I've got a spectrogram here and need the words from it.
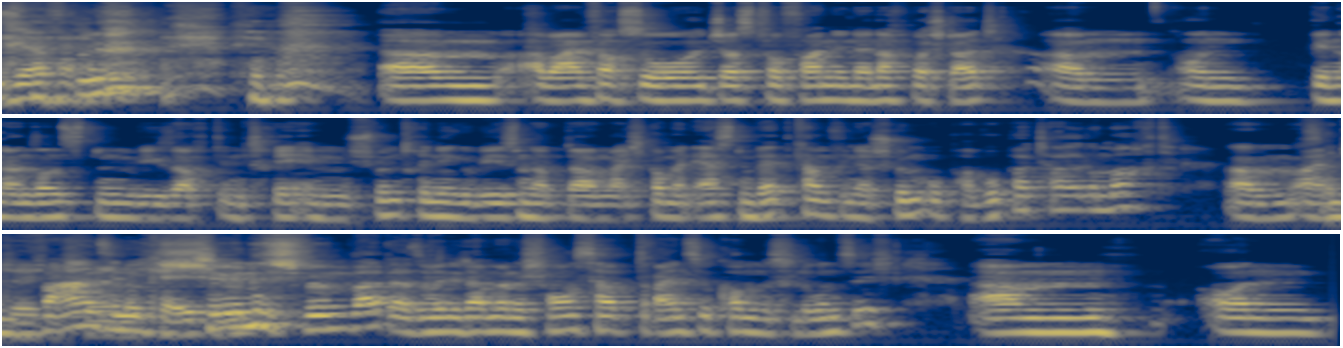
sehr früh. ähm, aber einfach so just for fun in der Nachbarstadt. Ähm, und bin ansonsten, wie gesagt, im, Tra im Schwimmtraining gewesen, habe da mal, ich glaube, meinen ersten Wettkampf in der Schwimmoper Wuppertal gemacht. Ähm, ein wahnsinnig schönes Schwimmbad. Also wenn ihr da mal eine Chance habt, reinzukommen, es lohnt sich. Ähm, und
